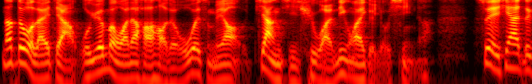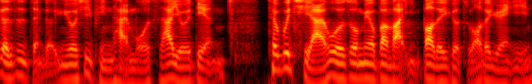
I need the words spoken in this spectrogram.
那对我来讲，我原本玩的好好的，我为什么要降级去玩另外一个游戏呢？所以现在这个是整个云游戏平台模式，它有一点推不起来，或者说没有办法引爆的一个主要的原因。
